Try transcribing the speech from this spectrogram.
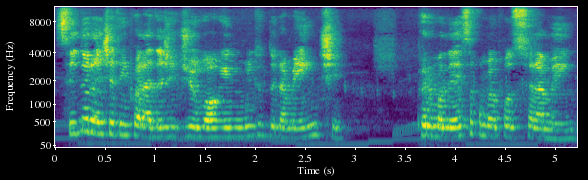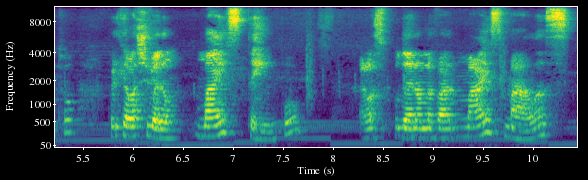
se durante a temporada a gente julgou alguém muito duramente, permaneça com o meu posicionamento, porque elas tiveram mais tempo, elas puderam levar mais malas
